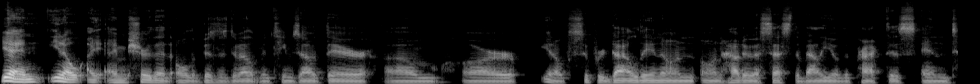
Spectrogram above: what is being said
Yeah, and you know, I, I'm sure that all the business development teams out there um, are you know super dialed in on on how to assess the value of the practice and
